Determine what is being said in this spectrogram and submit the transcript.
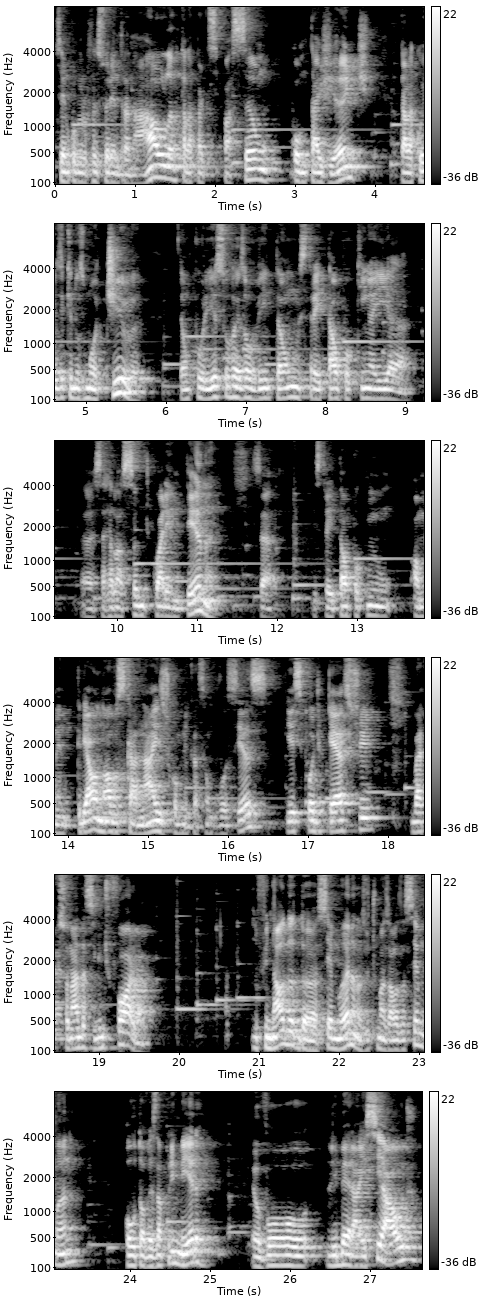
sempre quando o professor entra na aula, aquela participação contagiante, aquela coisa que nos motiva. Então, por isso, resolvi então estreitar um pouquinho aí a, a essa relação de quarentena, essa, estreitar um pouquinho, aumentar, criar novos canais de comunicação com vocês. E esse podcast vai funcionar da seguinte forma: no final da, da semana, nas últimas aulas da semana, ou talvez na primeira, eu vou liberar esse áudio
